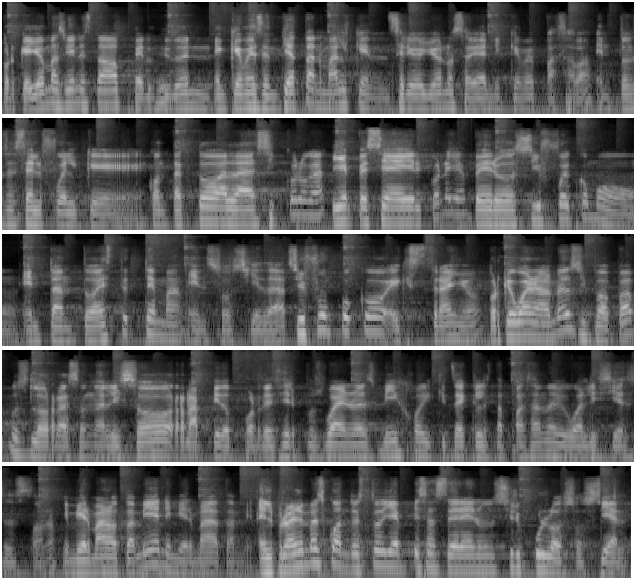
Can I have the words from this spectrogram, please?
porque yo más bien estaba perdido en, en, que me sentía tan mal que en serio yo no sabía ni qué me pasaba. Entonces él fue el que contactó a la psicóloga y empecé a ir con ella. Pero sí fue como, en tanto a este tema en sociedad, sí fue un poco extraño, porque bueno, al menos mi papá pues lo racionalizó rápido por decir, pues bueno, es mi hijo y quizá que le está pasando, igual y si es esto, ¿no? Y mi hermano también y mi hermana también. El problema es cuando esto ya empieza a ser en un círculo social,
